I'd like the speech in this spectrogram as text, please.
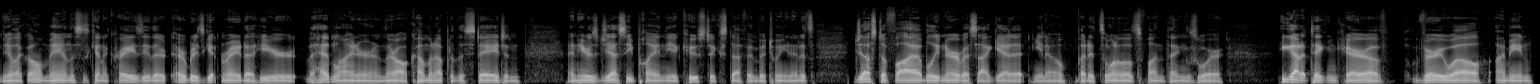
you're like oh man this is kind of crazy They're, everybody's getting ready to hear the headliner and they're all coming up to the stage and and here's jesse playing the acoustic stuff in between and it's justifiably nervous i get it you know but it's one of those fun things where he got it taken care of very well i mean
